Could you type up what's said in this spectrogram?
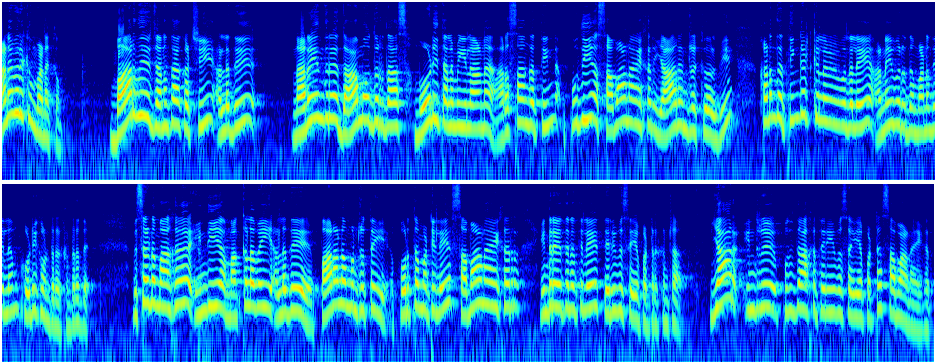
அனைவருக்கும் வணக்கம். பாரதிய ஜனதா கட்சி அல்லது நரேந்திர தாமோதர் தாஸ் மோடி தலைமையிலான அரசாங்கத்தின் புதிய சபாநாயகர் யார் என்ற கேள்வி கடந்த திங்கட்கிழமை முதலே அனைவரது மனதிலும் கொடிகொண்டிருக்கின்றது. விசேடமாக இந்திய மக்களவை அல்லது பாராளுமன்றத்தை பொறுத்தமட்டிலே சபாநாயகர் இன்றைய தினத்திலே தெரிவு செய்யப்பட்டிருக்கின்றார். யார் இன்று புதிதாக தெரிவு செய்யப்பட்ட சபாநாயகர்?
